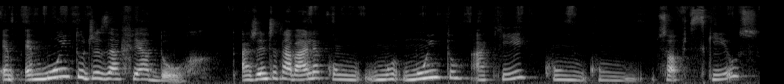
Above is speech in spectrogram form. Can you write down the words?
É, é muito desafiador. A gente trabalha com muito aqui com, com soft skills,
